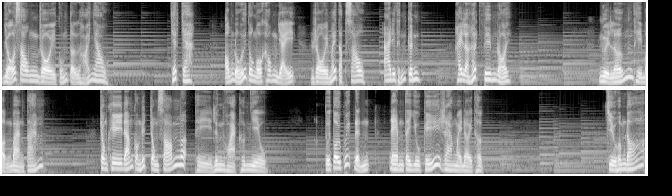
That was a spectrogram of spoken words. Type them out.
Dỗ xong rồi cũng tự hỏi nhau. Chết cha Ông đuổi tôn Ngộ Không dậy, rồi mấy tập sau, ai đi thỉnh kinh? Hay là hết phim rồi? Người lớn thì bận bàn tán. Trong khi đám con nít trong xóm thì linh hoạt hơn nhiều. Tụi tôi quyết định đem Tây Du Ký ra ngoài đời thực. Chiều hôm đó,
